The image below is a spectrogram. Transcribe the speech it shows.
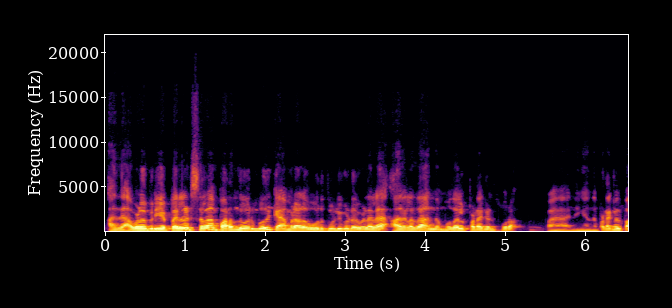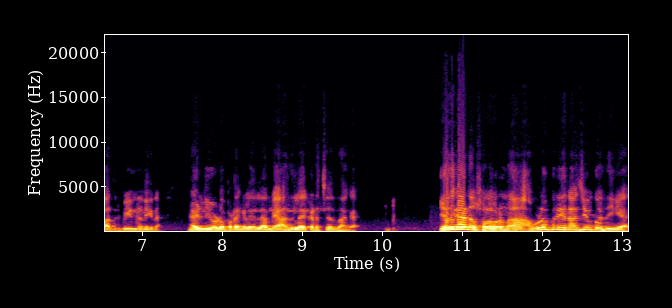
அது அவ்வளோ பெரிய பெல்லட்ஸ் எல்லாம் பறந்து வரும்போது கேமராவில் ஒரு துளி கூட விழலை. அதில் தான் அந்த முதல் படங்கள் பூரா. நீங்கள் அந்த படங்கள் பார்த்துருப்பீங்கன்னு நினைக்கிறேன். நளினியோட படங்கள் எல்லாமே அதில் கிடைச்சது தாங்க எதுக்காக நான் சொல்ல வரேன்னா அவ்வளோ பெரிய ராஜீவ் காந்திங்க.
